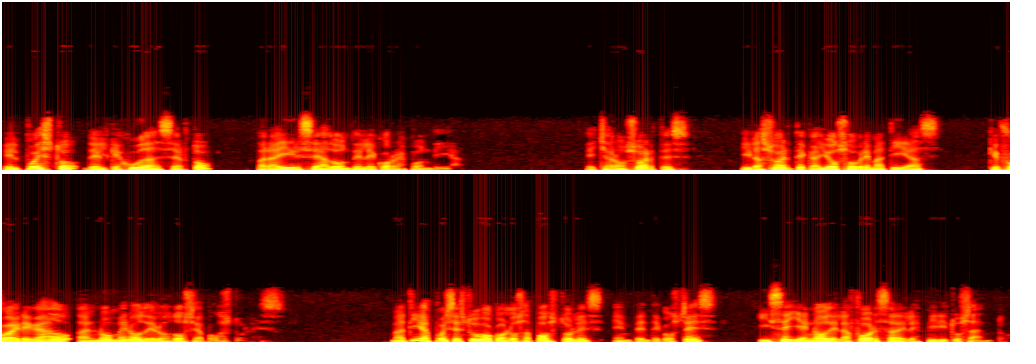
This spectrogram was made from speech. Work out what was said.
el puesto del que Judas desertó para irse a donde le correspondía echaron suertes, y la suerte cayó sobre Matías, que fue agregado al número de los doce apóstoles. Matías pues estuvo con los apóstoles en Pentecostés y se llenó de la fuerza del Espíritu Santo.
